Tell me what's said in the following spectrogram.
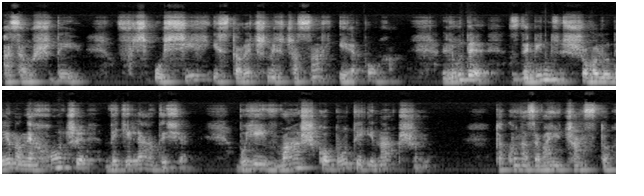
а завжди, в усіх історичних часах і епохах. Люди, здебільшого людина не хоче виділятися, бо їй важко бути інакшою. Таку називають часто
